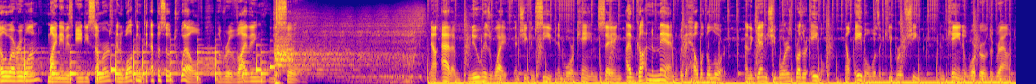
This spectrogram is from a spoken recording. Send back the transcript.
Hello, everyone. My name is Andy Summers, and welcome to episode 12 of Reviving the Soul. Now, Adam knew his wife, and she conceived and bore Cain, saying, I have gotten a man with the help of the Lord. And again she bore his brother Abel. Now, Abel was a keeper of sheep, and Cain a worker of the ground.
